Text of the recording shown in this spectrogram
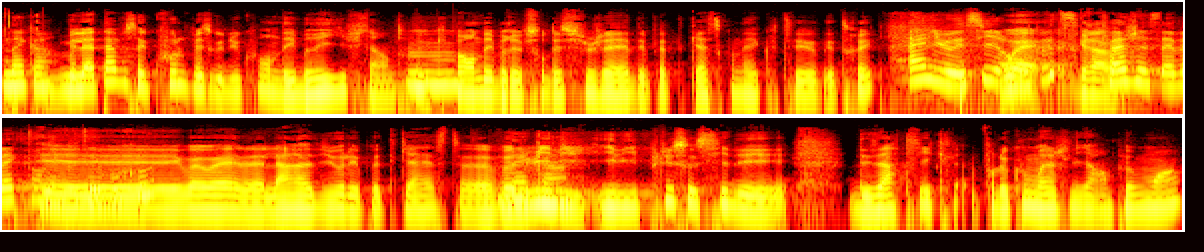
D'accord. Mais la table c'est cool parce que du coup on débriefe, il y a un truc, Mhm. on débriefe sur des sujets, des podcasts qu'on a écoutés ou des trucs. Ah, lui aussi, on Ouais, écoute. grave. Toi, je savais que t'en écoutais beaucoup. Ouais, ouais, la- radio, les podcasts. Euh, lui, D'accord. il, lit- il lit plus aussi des des articles. Pour le coup, moi, je lis un peu moins.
